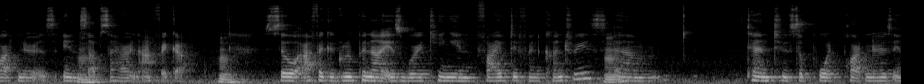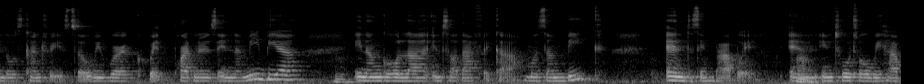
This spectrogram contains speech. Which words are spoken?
partners in Mm. sub-Saharan Africa. Hmm. So Afrikagrupperna is working in five different countries. Mm. Um, tend to support partners in those countries. So we work with partners in Namibia, in Angola, in South Africa, Mozambique, and Zimbabwe. And Mm. in total, we have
